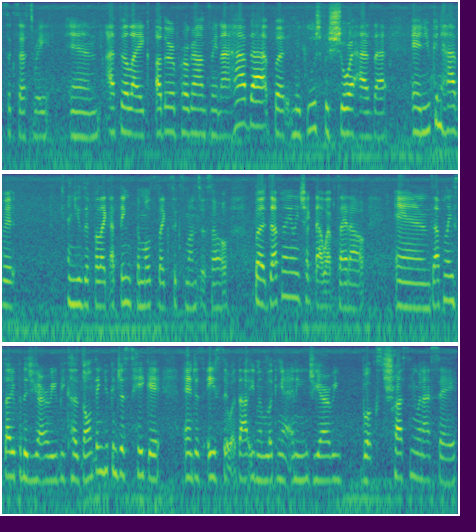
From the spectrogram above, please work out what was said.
success rate. And I feel like other programs may not have that, but Magoosh for sure has that. And you can have it and use it for like I think the most like six months or so. But definitely check that website out and definitely study for the GRE because don't think you can just take it and just ace it without even looking at any GRE books. Trust me when I say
